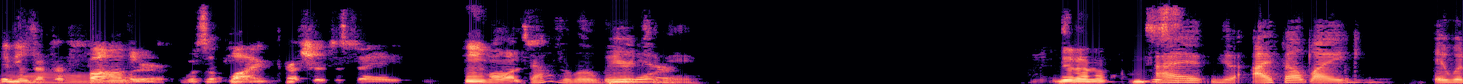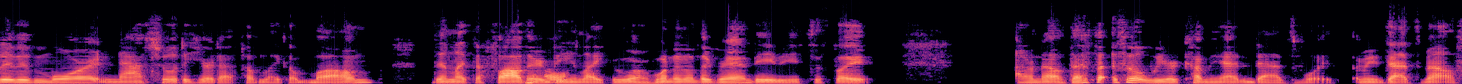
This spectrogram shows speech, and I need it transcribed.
and even her oh, father was applying pressure to say he wants that was a little weird to more. me. I'm just I, you know, I felt like it would have been more natural to hear that from like a mom than like a father uh, being like, "Ooh, I want another grandbaby." It's just like I don't know. That fe- felt weird coming out of dad's voice. I mean, dad's mouth.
